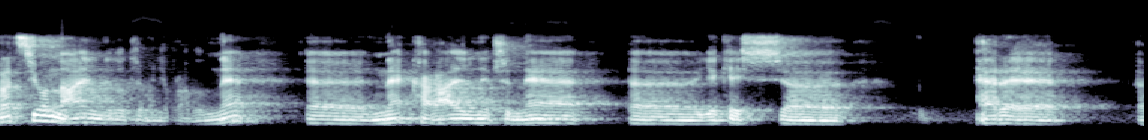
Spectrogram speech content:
раціональне дотримання правил, не, е, не каральне чи не е, якесь е, пере, е,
